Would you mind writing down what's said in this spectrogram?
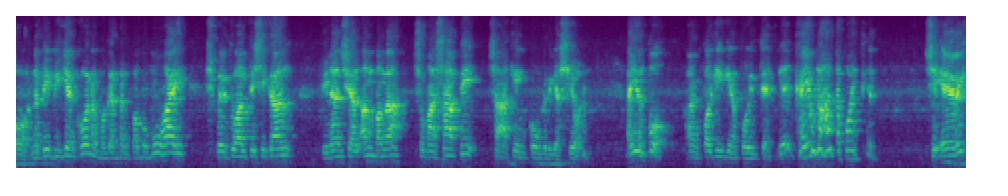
O, nabibigyan ko ng magandang pamumuhay, spiritual, physical, financial, ang mga sumasapi sa aking kongregasyon. Ayun po ang pagiging appointed. Kayo lahat appointed. Si Eric,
